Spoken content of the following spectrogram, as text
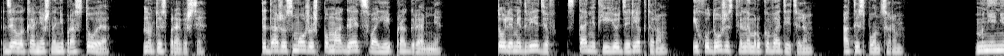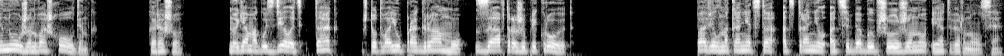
Дело, конечно, непростое, но ты справишься. Ты даже сможешь помогать своей программе. Толя Медведев станет ее директором и художественным руководителем, а ты спонсором. Мне не нужен ваш холдинг. Хорошо. Но я могу сделать так, что твою программу завтра же прикроют. Павел наконец-то отстранил от себя бывшую жену и отвернулся.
